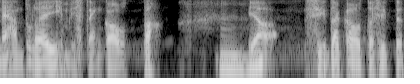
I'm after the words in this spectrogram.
nehän tulee ihmisten kautta. Mm-hmm. Ja sitä kautta sitten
